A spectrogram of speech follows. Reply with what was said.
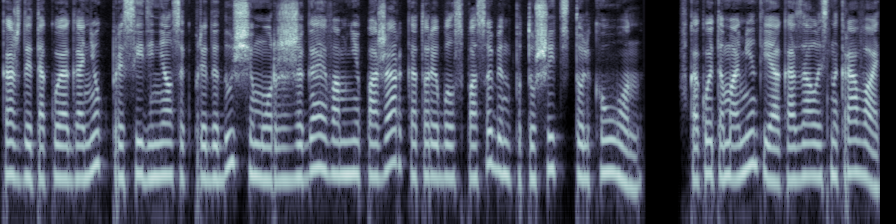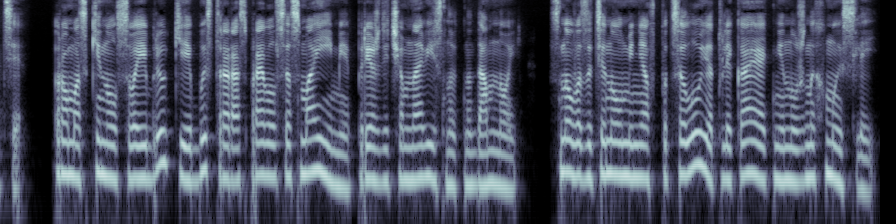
Каждый такой огонек присоединялся к предыдущему, разжигая во мне пожар, который был способен потушить только он. В какой-то момент я оказалась на кровати. Рома скинул свои брюки и быстро расправился с моими, прежде чем нависнуть надо мной. Снова затянул меня в поцелуй, отвлекая от ненужных мыслей.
